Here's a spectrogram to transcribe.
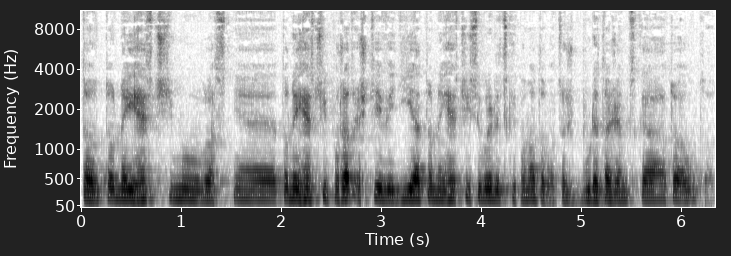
to, to nejhezčí mu vlastně, to nejhezčí pořád ještě vidí a to nejhezčí si bude vždycky pamatovat, což bude ta ženská a to auto.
